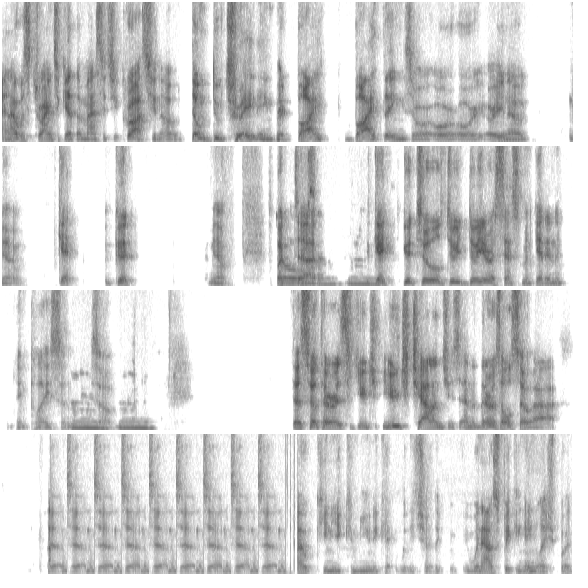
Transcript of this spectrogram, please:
and I was trying to get the message across. You know, don't do training, but buy buy things or or or, or you know you know get good you know but uh, and, mm. get good tools do do your assessment get in in place and mm, so mm. there's so there is huge huge challenges and there is also uh how can you communicate with each other we're now speaking english but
